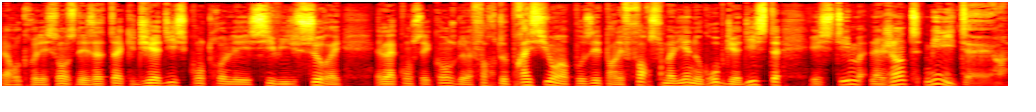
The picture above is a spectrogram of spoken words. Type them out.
La recrudescence des attaques djihadistes contre les civils serait la conséquence de la forte pression imposée par les forces maliennes au groupe djihadiste, estime la junte militaire.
